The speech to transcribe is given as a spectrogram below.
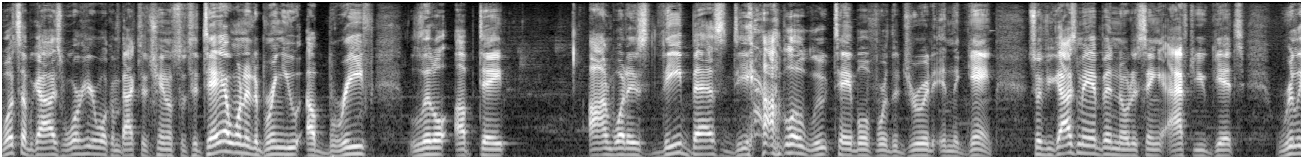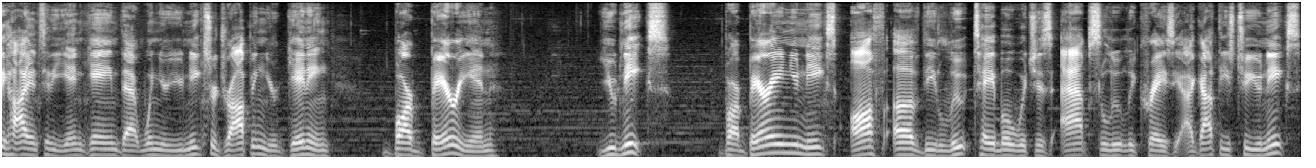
What's up guys, War here, welcome back to the channel. So today I wanted to bring you a brief little update on what is the best Diablo loot table for the Druid in the game. So if you guys may have been noticing after you get really high into the end game that when your uniques are dropping, you're getting Barbarian uniques. Barbarian uniques off of the loot table, which is absolutely crazy. I got these two uniques.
